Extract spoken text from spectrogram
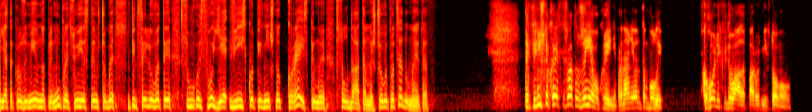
я так розумію, напряму працює з тим, щоб підсилювати св- своє військо північно-корейськими солдатами. Що ви про це думаєте? Так північно-корейські солдати вже є в Україні, принаймні вони там були. Кого ліквідували пару днів тому?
